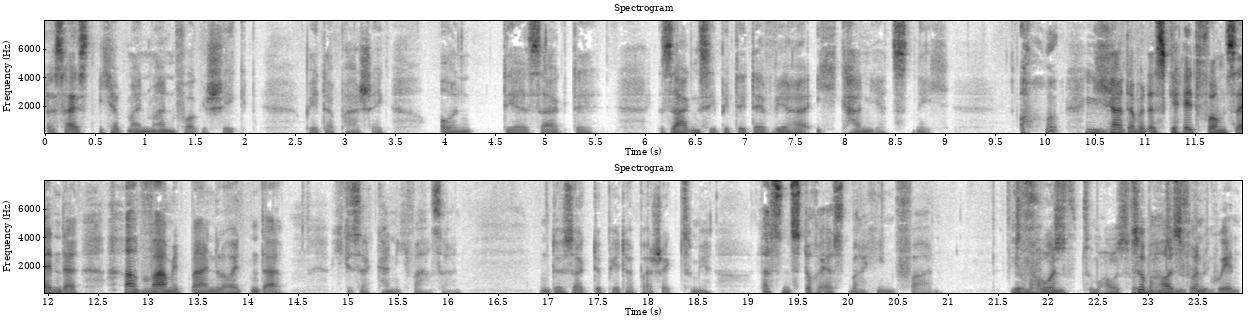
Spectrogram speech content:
Das heißt, ich habe meinen Mann vorgeschickt, Peter Paschek, und der sagte, sagen Sie bitte der Vera, ich kann jetzt nicht. Ich hatte aber das Geld vom Sender, war mit meinen Leuten da. Ich gesagt, kann nicht wahr sein. Und da sagte Peter Paschek zu mir, lass uns doch erst mal hinfahren. Wir zum fuhren Haus, zum Haus von, zum Haus von Quinn. Quinn.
